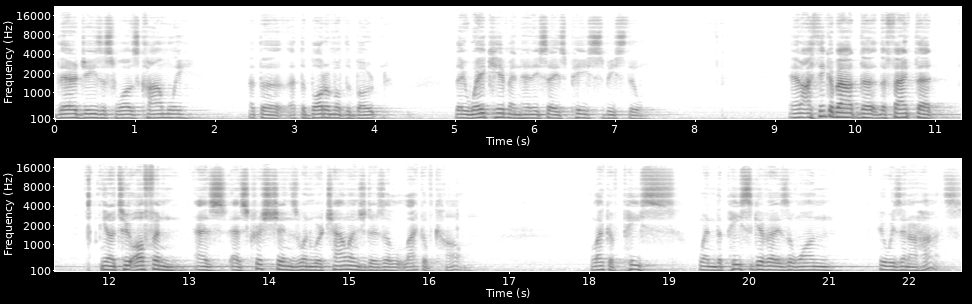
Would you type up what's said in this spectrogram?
there Jesus was calmly at the, at the bottom of the boat. They wake him, and then he says, Peace, be still. And I think about the, the fact that you know, too often as, as Christians, when we're challenged, there's a lack of calm, lack of peace, when the peace giver is the one who is in our hearts.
